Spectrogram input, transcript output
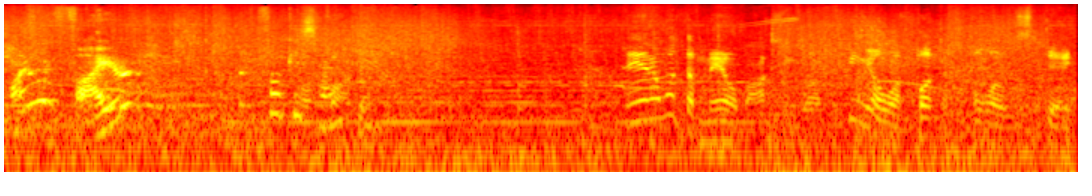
Am I on fire? What the fuck is happening? Man, I want the mailboxing glove. Give me all a fucking blow stick.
